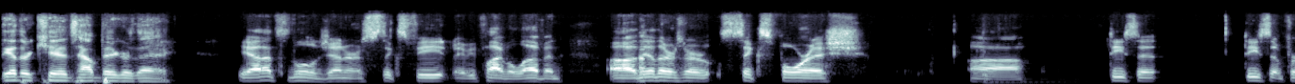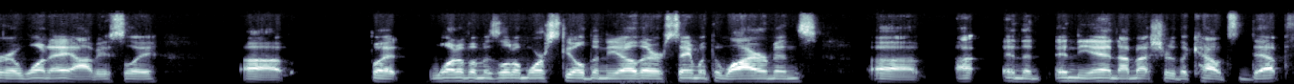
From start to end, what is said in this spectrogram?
the other kids, how big are they? Yeah, that's a little generous. Six feet, maybe five eleven. Uh, the others are six four ish. Uh, decent, decent for a one A, obviously. Uh, but one of them is a little more skilled than the other. Same with the Wiremans. Uh, uh, in the in the end, I'm not sure the Kouts depth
